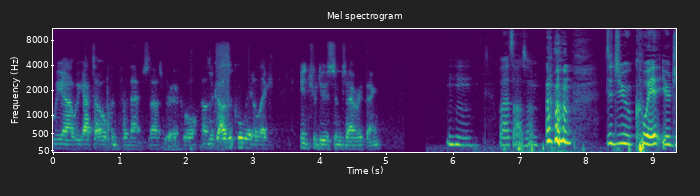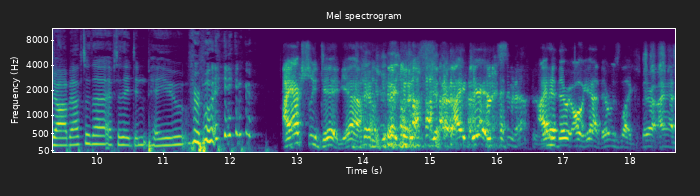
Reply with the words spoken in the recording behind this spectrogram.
we uh we got to open for them, so that was pretty cool. That was a that was a cool way to like introduce them to everything. Mm-hmm. well, that's awesome. did you quit your job after that? After they didn't pay you for playing? I actually did, yeah. Yeah, did, yeah. I did. pretty soon after I had there. Oh yeah, there was like there. I had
